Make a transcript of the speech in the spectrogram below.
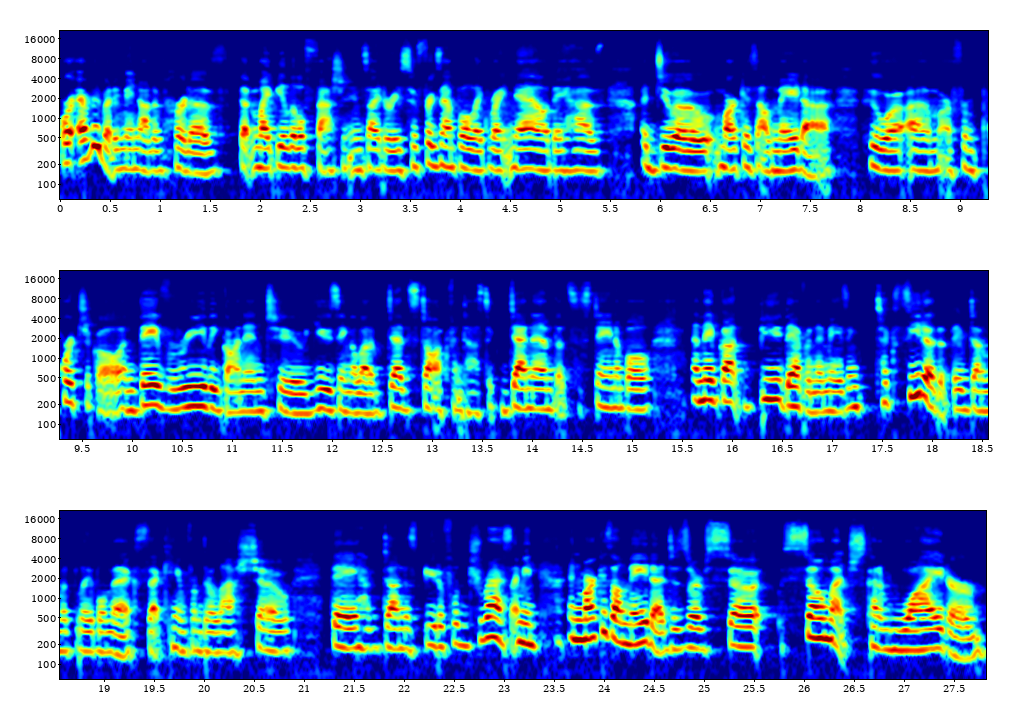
or everybody may not have heard of that might be a little fashion insidery. So for example, like right now they have a duo, Marques Almeida, who are, um, are from Portugal, and they've really gone into using a lot of dead stock, fantastic denim that's sustainable, and they've got be- they have an amazing tuxedo that they've done with Label Mix that came from their last show. They have done this beautiful dress. I mean, and Marques Almeida deserves so so much kind of wider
